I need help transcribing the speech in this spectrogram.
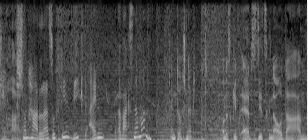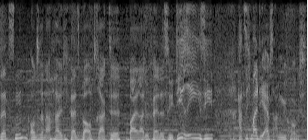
Schon hart. Schon hart, oder? So viel wiegt ein erwachsener Mann im Durchschnitt. Und es gibt Apps, die jetzt genau da ansetzen. Unsere Nachhaltigkeitsbeauftragte bei Radio Fantasy, die Risi, hat sich mal die Apps angeguckt.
